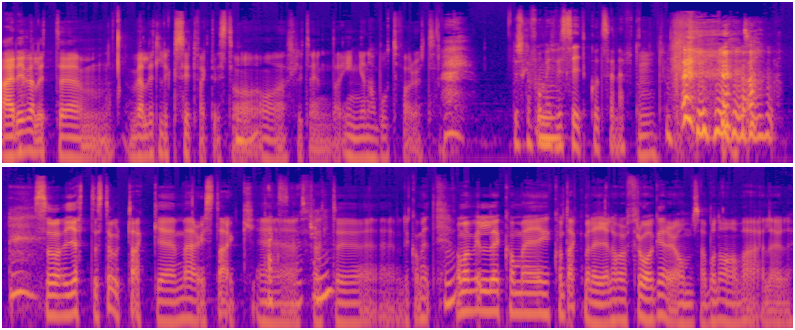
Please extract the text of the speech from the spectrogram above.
Nej, det är väldigt, eh, väldigt lyxigt faktiskt att Mm. flytta in där ingen har bott förut. Du ska få Mm. mitt visitkort sen efter. Mm. Så jättestort tack eh, Mary Stark eh, Tack så mycket. för att du, eh, du kom hit. Mm. Om man vill komma i kontakt med dig eller har frågor om så Bonava eller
